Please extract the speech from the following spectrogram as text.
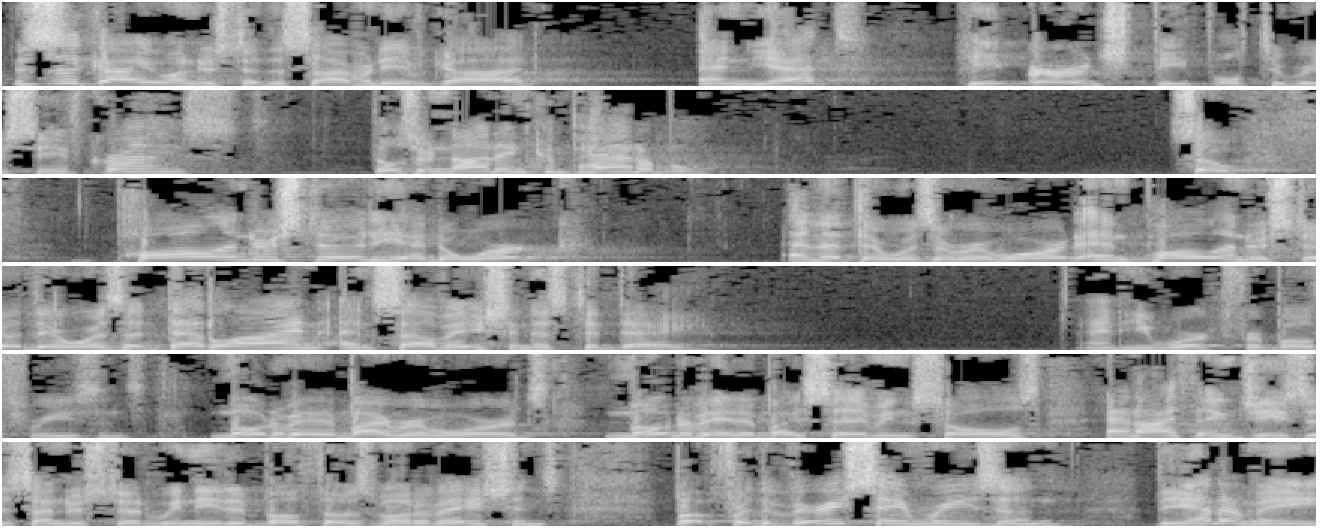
this is a guy who understood the sovereignty of God, and yet he urged people to receive Christ. Those are not incompatible. So, Paul understood he had to work and that there was a reward, and Paul understood there was a deadline, and salvation is today. And he worked for both reasons. Motivated by rewards, motivated by saving souls, and I think Jesus understood we needed both those motivations. But for the very same reason, the enemy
